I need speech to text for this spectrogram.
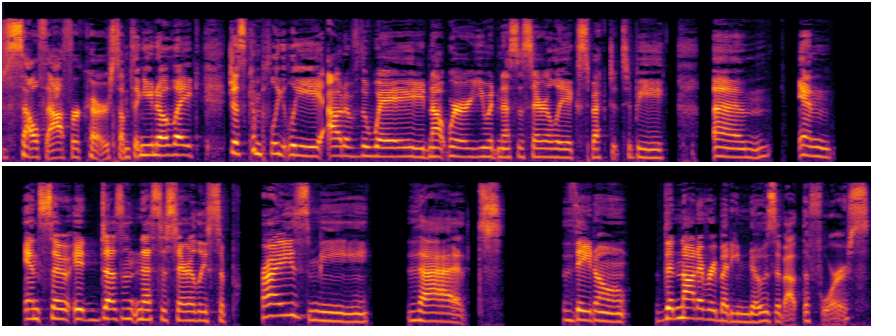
South Africa or something, you know, like just completely out of the way, not where you would necessarily expect it to be. Um and and so it doesn't necessarily surprise me that they don't that not everybody knows about the force.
